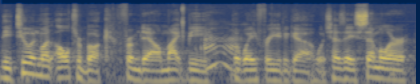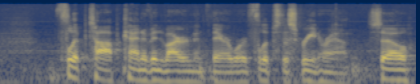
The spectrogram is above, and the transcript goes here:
the two-in-one Ultrabook from Dell might be ah. the way for you to go, which has a similar flip top kind of environment there where it flips the screen around. So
